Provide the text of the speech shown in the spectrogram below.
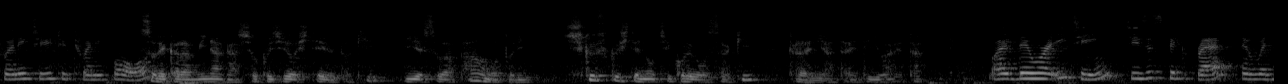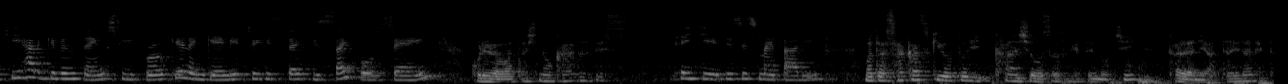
22 to 24, それから皆が食事をしている時イエスはパンを取り祝福して後これを裂き彼に与えて言われた while they were eating, Jesus took bread, and when he had given thanks, he broke it and gave it to his disciples, saying, これは私の体です Take it, this is my body. また杯を取り感謝を捧げて後彼に与えられた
